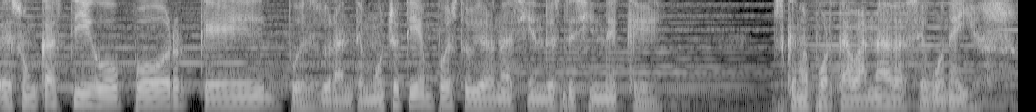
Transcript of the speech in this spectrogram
es un castigo porque, pues, durante mucho tiempo estuvieron haciendo este cine que, pues, que no aportaba nada según ellos.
